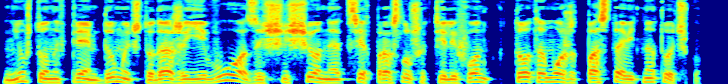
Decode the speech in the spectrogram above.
Неужто он и впрямь думает, что даже его, защищенный от всех прослушек телефон, кто-то может поставить на точку?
